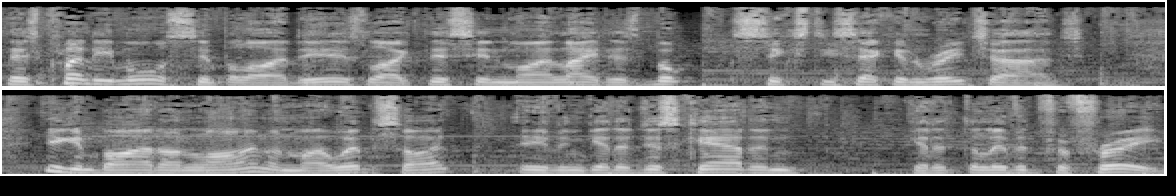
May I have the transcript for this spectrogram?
There's plenty more simple ideas like this in my latest book, 60 Second Recharge. You can buy it online on my website, even get a discount and get it delivered for free.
